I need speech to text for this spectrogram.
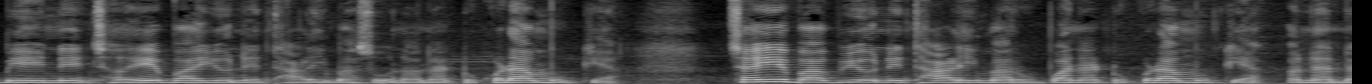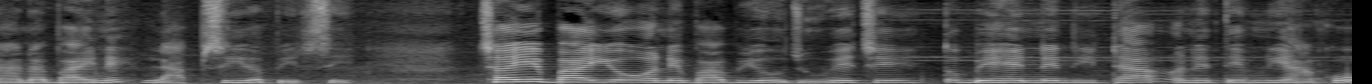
બહેને છએ ભાઈઓને થાળીમાં સોનાના ટુકડા મૂક્યા. છએ ભાભીઓની થાળીમાં રૂપાના ટુકડા મૂક્યા અને નાના ભાઈને લાપસી પીરસી છએ ભાઈઓ અને ભાભીઓ જુએ છે તો બહેનને દીઠા અને તેમની આંખો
